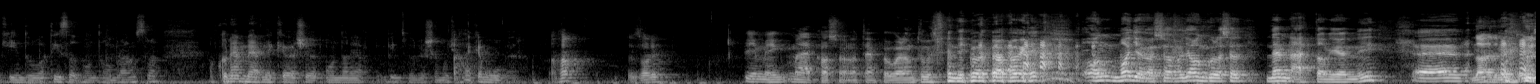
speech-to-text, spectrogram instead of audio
kiindulva 10 6 mondtam a Brownsra, akkor nem mernék kevesebbet mondani a Pittsburgh sem, úgyhogy nekem over. Aha, Zoli? Én még már hasonlóan próbálom túltenni magam, magyarosan vagy angolosan nem láttam jönni. Eh, Na, de most,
